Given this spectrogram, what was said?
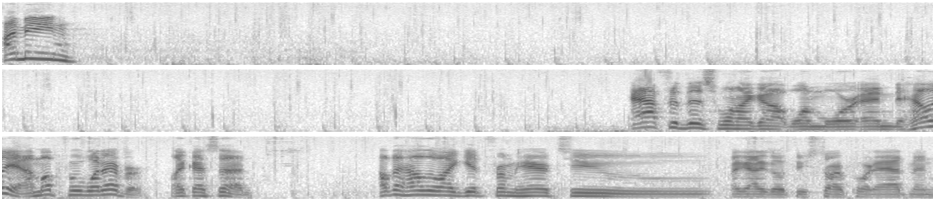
I mean, after this one, I got one more, and hell yeah, I'm up for whatever. Like I said, how the hell do I get from here to? I gotta go through Starport admin.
